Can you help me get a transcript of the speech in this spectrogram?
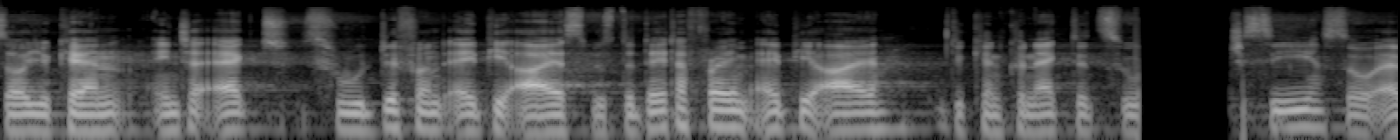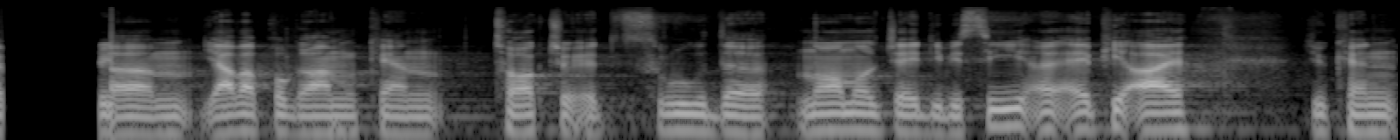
So you can interact through different APIs with the data frame API. You can connect it to JDBC, so every um, Java program can talk to it through the normal JDBC uh, API. You can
